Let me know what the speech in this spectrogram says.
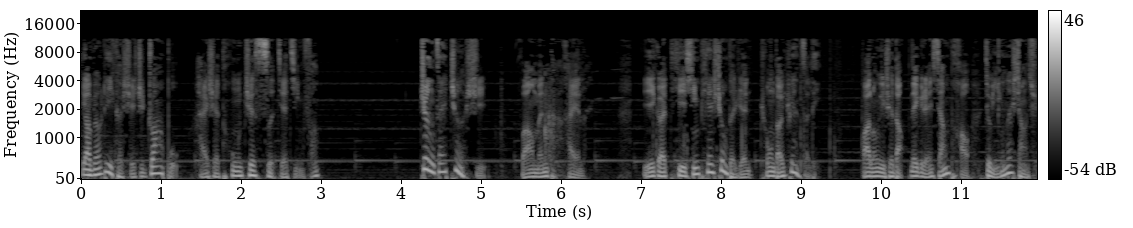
要不要立刻实施抓捕，还是通知四界警方？正在这时，房门打开了，一个体型偏瘦的人冲到院子里。华龙意识到那个人想跑，就迎了上去。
